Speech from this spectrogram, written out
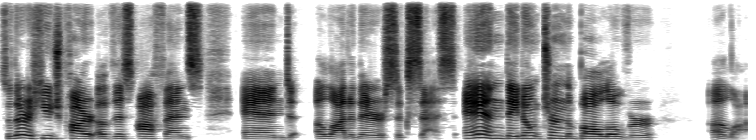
So they're a huge part of this offense and a lot of their success. And they don't turn the ball over a lot.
